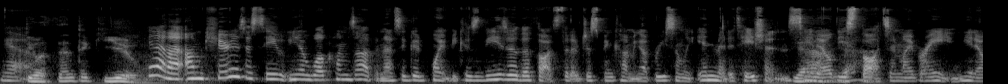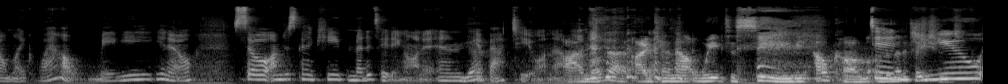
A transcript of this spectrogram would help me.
Yeah. The authentic you. Yeah, and I, I'm curious to see, you know, what comes up, and that's a good point because these are the thoughts that have just been coming up recently in meditations. Yeah, you know, these yeah. thoughts in my brain. You know, I'm like, wow, maybe, you know. So I'm just gonna keep meditating on it and Yeah. get back to you on that I love that. I cannot wait to see the outcome of the Did you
